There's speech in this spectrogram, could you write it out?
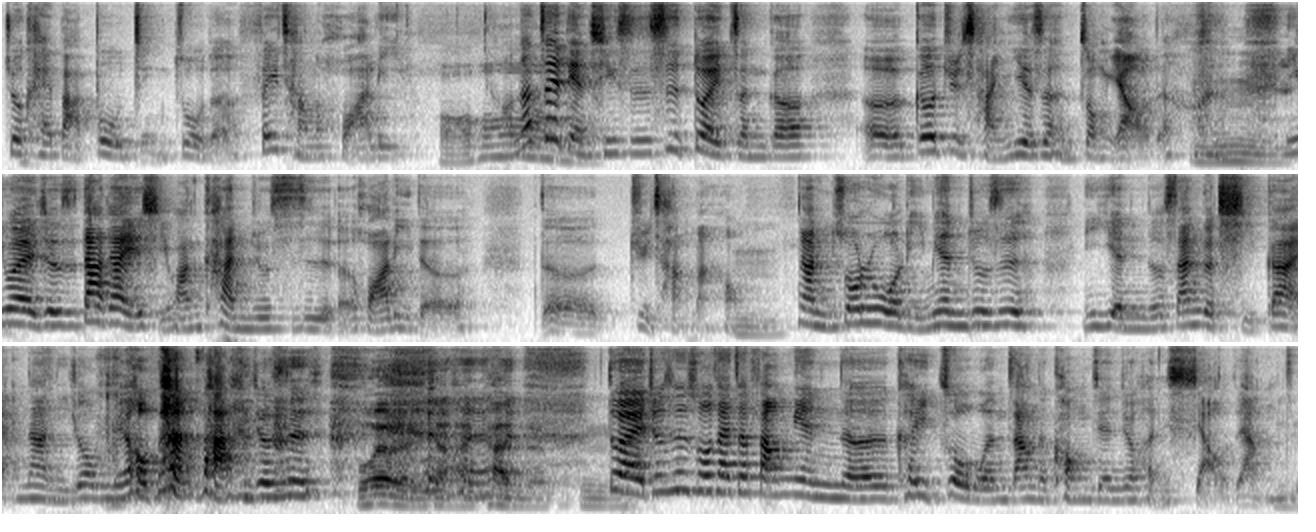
就可以把布景做得非常的华丽。哦，那这点其实是对整个呃歌剧产业是很重要的，因为就是大家也喜欢看就是呃华丽的的剧场嘛，哈、那你说如果里面就是你演的三个乞丐，那你就没有办法，就是不会有人想来看的。嗯、对，就是说在这方面呢可以做文章的空间就很小这样子，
